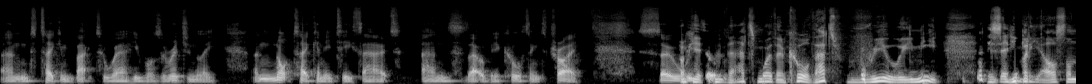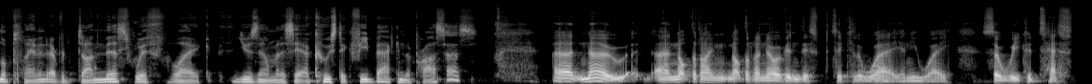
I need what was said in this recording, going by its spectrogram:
and take him back to where he was originally and not take any teeth out. And that would be a cool thing to try. So okay, thought, that's more than cool. That's really neat. Has anybody else on the planet ever done this with like using, I'm going to say acoustic feedback in the process? Uh, no, uh, not that I not that I know of in this particular way. Anyway, so we could test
